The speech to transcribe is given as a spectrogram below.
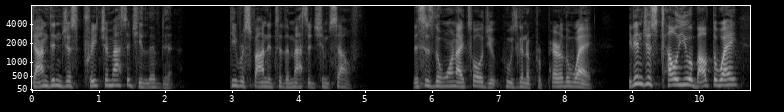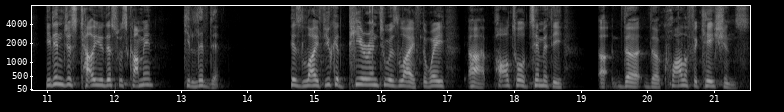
John didn't just preach a message, he lived it. He responded to the message himself. This is the one I told you who's going to prepare the way. He didn't just tell you about the way, he didn't just tell you this was coming, he lived it. His life, you could peer into his life the way uh, Paul told Timothy uh, the, the qualifications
